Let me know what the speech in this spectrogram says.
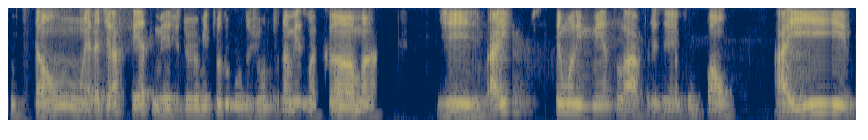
Então, era de afeto mesmo, de dormir todo mundo junto na mesma cama, de... Aí tem um alimento lá, por exemplo, um pão. Aí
